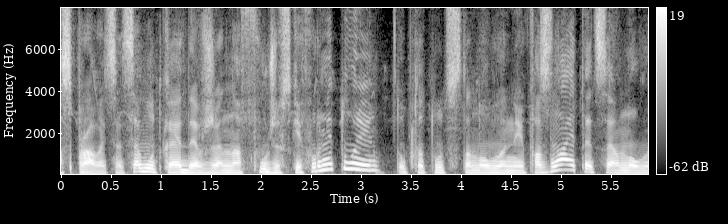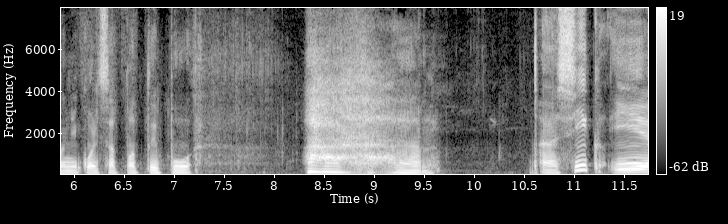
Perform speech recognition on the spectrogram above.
справиться. Ця вудка йде вже на фуджівській фурнітурі, тобто тут встановлені фазлайти, це оновлені кольця по типу. е, е, Сік і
